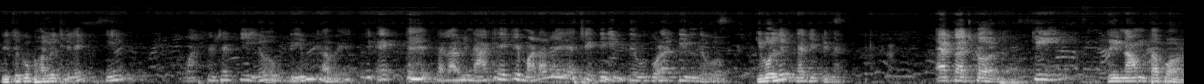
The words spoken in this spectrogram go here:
তুই তো খুব ভালো ছেলে। মাস্টার কি লোক ডিম খাবে? তাহলে আমি না খেয়ে খেয়ে মারা রয়ে যাচ্ছি। ডিম দেবো গোড়ার ডিম দেবো। কি বললি? না ঠিক না। এক কাজ কর। কি? তুই নামটা পড়।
